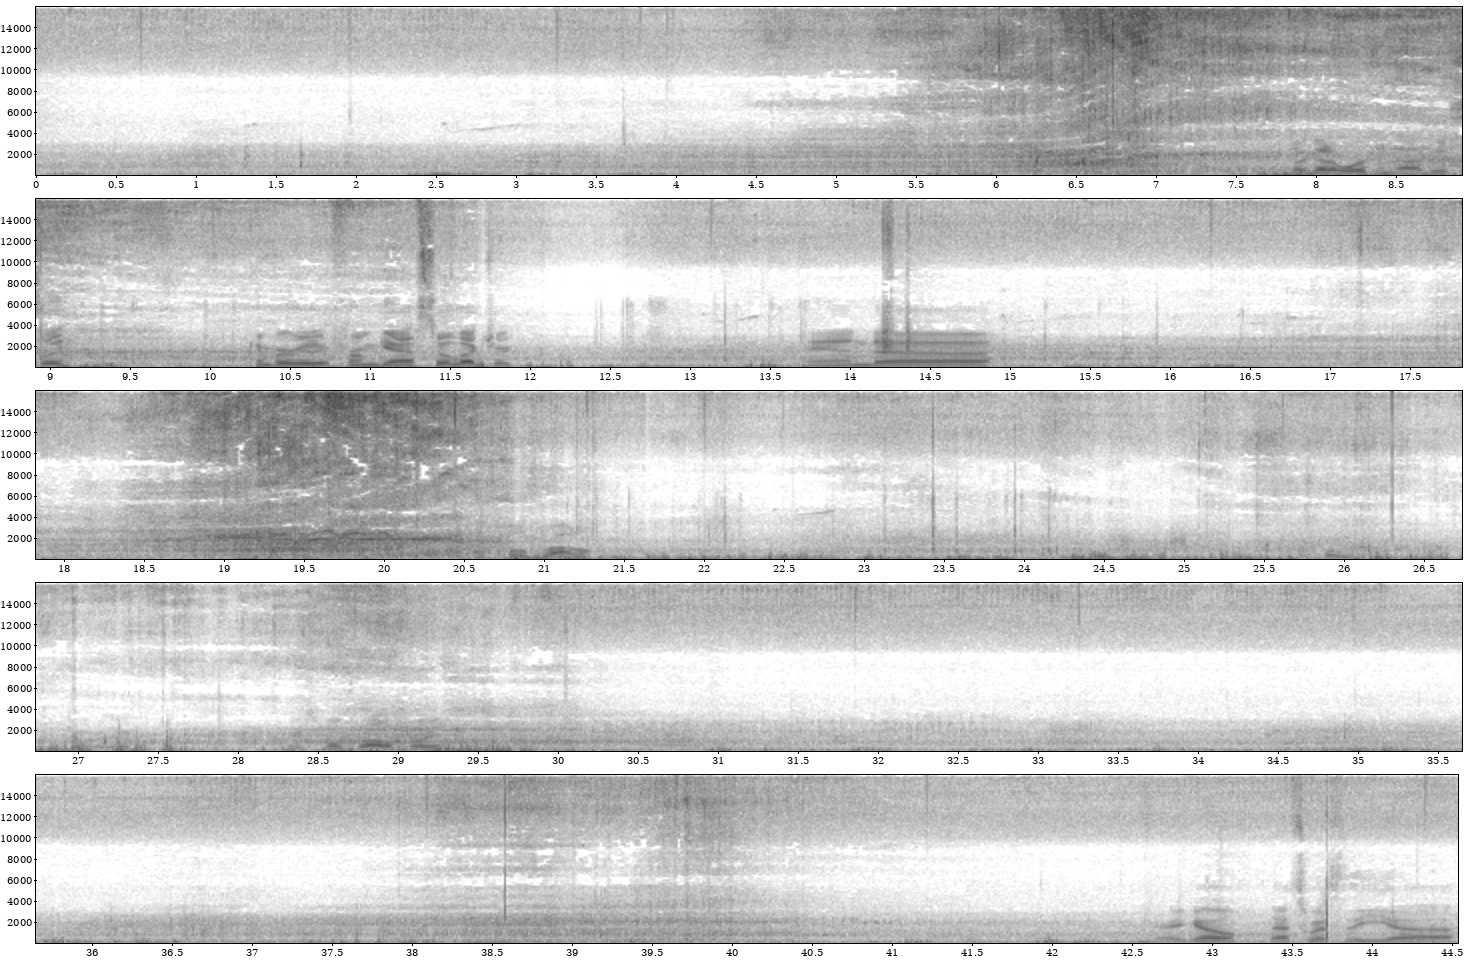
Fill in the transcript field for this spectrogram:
So I got it working obviously. Converted it from gas to electric. And uh, that's full throttle. Ooh, over there. There's throttle for you. There you go. That's with the uh,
